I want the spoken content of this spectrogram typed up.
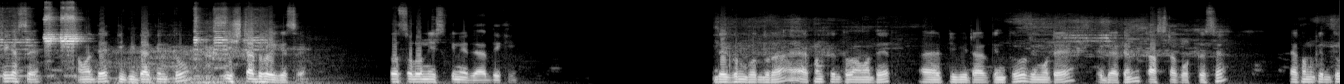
ঠিক আছে? আমাদের টিভিটা কিন্তু স্টার্ট হয়ে গেছে। তো চলুন স্ক্রিনে যা দেখি। দেখুন বন্ধুরা, এখন কিন্তু আমাদের টিভিটার কিন্তু রিমোটে দেখেন, কাজটা করতেছে। এখন কিন্তু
